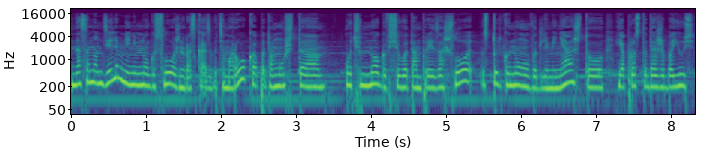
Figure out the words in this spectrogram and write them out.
На самом деле мне немного сложно рассказывать о Марокко, потому что очень много всего там произошло, столько нового для меня, что я просто даже боюсь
